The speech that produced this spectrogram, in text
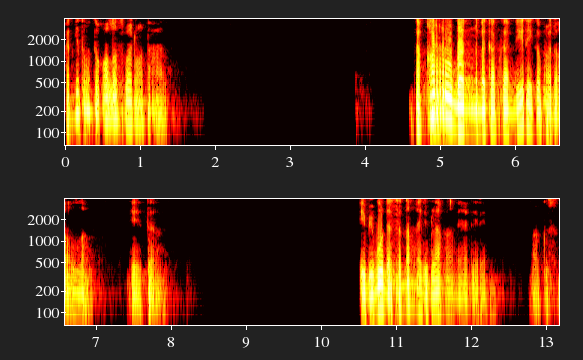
Kan kita untuk Allah Subhanahu wa taala. Takarruban mendekatkan diri kepada Allah. Gitu. Ibu-ibu udah senang nih di belakang nih hadirin. Bagus.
